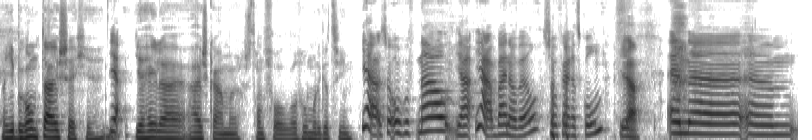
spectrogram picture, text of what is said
Maar je begon thuis, zeg je? Ja. Je hele huiskamer stond vol, of hoe moet ik dat zien? Ja, zo ongeveer. Nou, ja, ja bijna wel, zover het kon. ja. En uh, um,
